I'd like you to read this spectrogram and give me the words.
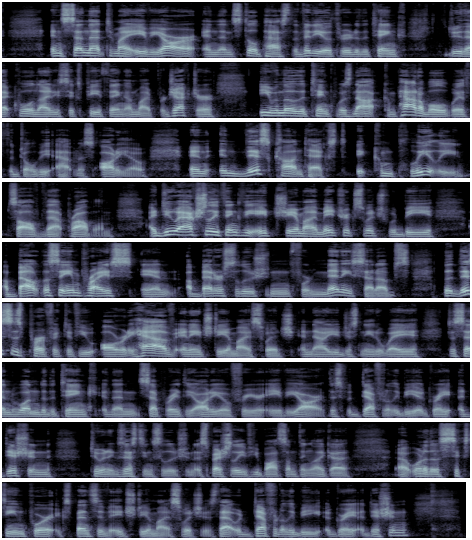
and send that to my AVR and then still pass the video through to the Tink to do that cool 96p thing on my projector even though the Tink was not compatible with the Dolby Atmos audio. And in this context, it completely solved that problem. I do actually think the HDMI matrix switch would be about the same price and a better solution for many setups, but this is perfect if you already have an HDMI switch and now you just need a way to send one to the Tink and then separate the audio for your AVR. This would definitely be a great addition to an existing solution, especially if you bought something like a uh, one of those 16 port expensive HDMI switches. That would definitely be a great addition.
